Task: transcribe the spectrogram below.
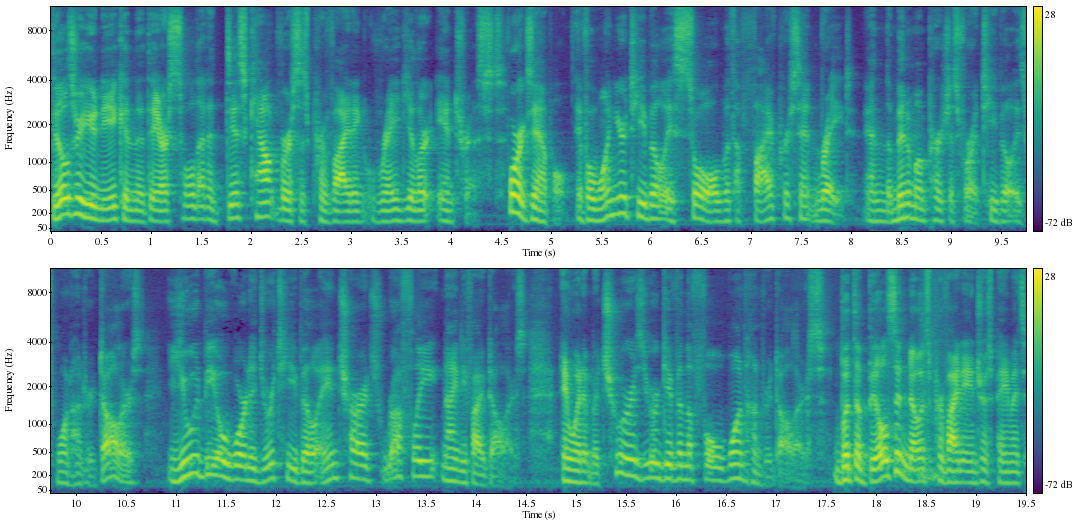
Bills are unique in that they are sold at a discount versus providing regular interest. For example, if a one-year T-bill is sold with a 5% rate and the minimum purchase for a T-bill is $100, you would be awarded your T-bill and charged roughly $95. And when it matures, you are given the full $100. But the bills and notes provide interest payments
